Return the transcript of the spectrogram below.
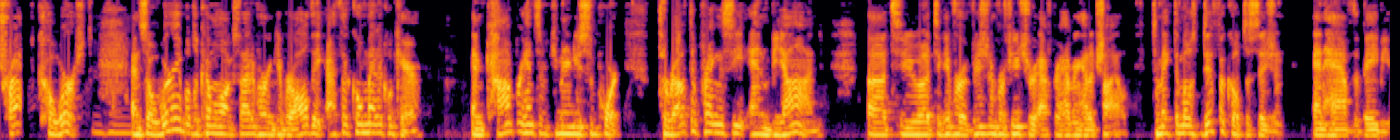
trapped, coerced. Mm-hmm. And so we're able to come alongside of her and give her all the ethical medical care and comprehensive community support throughout the pregnancy and beyond uh, to, uh, to give her a vision of her future after having had a child, to make the most difficult decision and have the baby.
